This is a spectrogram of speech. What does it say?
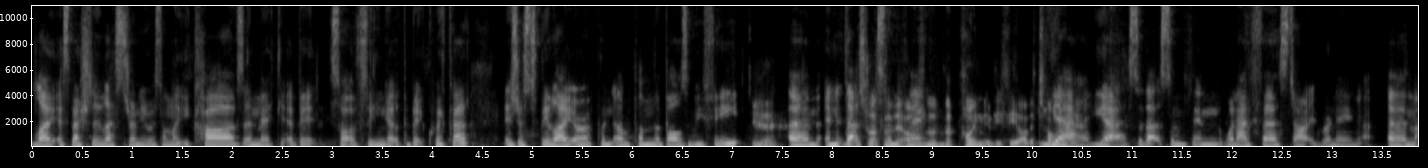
like especially less strenuous on like your calves and make it a bit sort of so you can get up a bit quicker is just to be lighter up and up on the balls of your feet. yeah. Um, and that's So that's like the, something. the, point of your feet at the top. yeah, yeah. So that's something when I first started running, um,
